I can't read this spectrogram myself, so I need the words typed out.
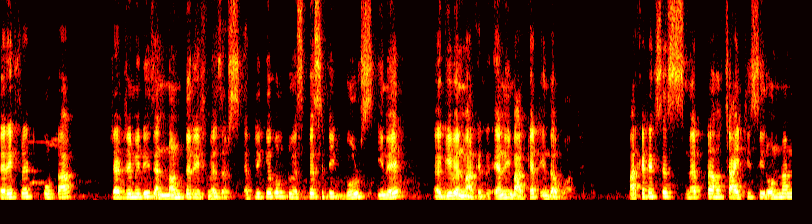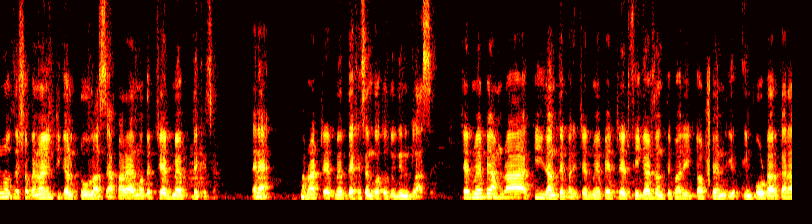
tariff rate, quota, trade remedies, and non-tariff measures applicable to specific goods in a, a given market, any market in the world. Market access ম্যাপটা হচ্ছে আইটিসির অন্যান্য যেসব অ্যানালিটিক্যাল টুল আছে, আপনারা এর মধ্যে ট্রেড ম্যাপ দেখেছেন, তাই না? আপনারা ট্রেড ম্যাপ দেখেছেন গত দুই দিন ক্লাসে ট্রেড ম্যাপে আমরা কি জানতে পারি? ট্রেড ম্যাপে ট্রেড ফিগার জানতে পারি টপ টেন ইম্পোর্টার কারা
